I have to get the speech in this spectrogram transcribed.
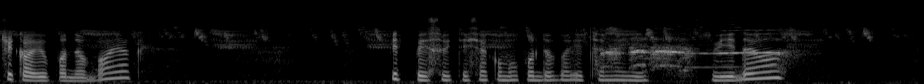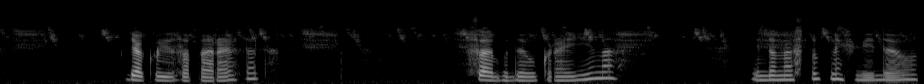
Чекаю подобайок. Підписуйтеся, кому подобаються мої відео. Дякую за перегляд. Все буде Україна. І до наступних відео.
